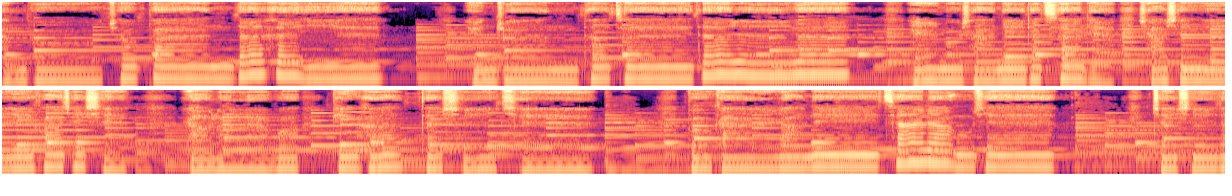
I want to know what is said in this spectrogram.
按部就班的黑夜，运转倒退的日月，日暮下你的侧脸，小心翼翼划界限，扰乱了我平和的世界。不敢让你再了解，真实的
